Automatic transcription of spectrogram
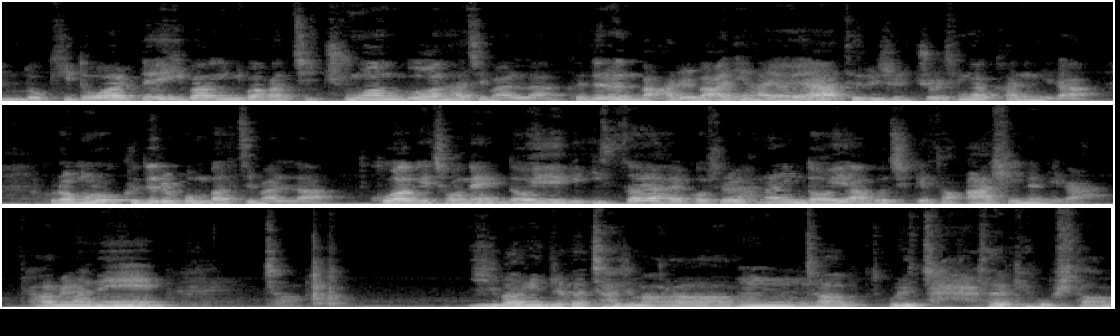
음. 또 기도할 때 이방인과 같이 중언부언하지 말라. 그들은 말을 많이 하여야 들으실 줄 생각하느니라. 그러므로 그들을 본받지 말라. 구하기 전에 너희에게 있어야 할 것을 하나님 너희 아버지께서 아시느니라. 아멘. 아멘. 자, 이방인들 같이 하지 마라. 음. 자, 우리 잘 생각해 봅시다.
